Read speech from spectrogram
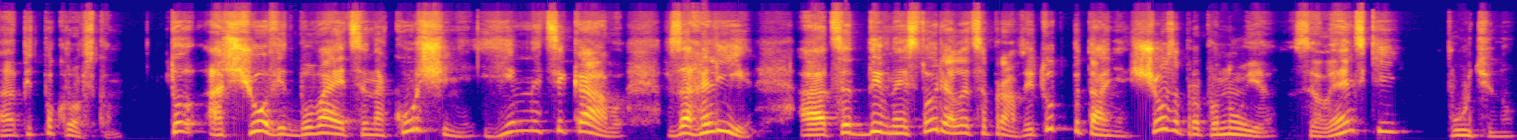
е, під Покровськом. То, а що відбувається на Курщині, їм не цікаво. Взагалі, це дивна історія, але це правда. І тут питання: що запропонує Зеленський Путіну?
